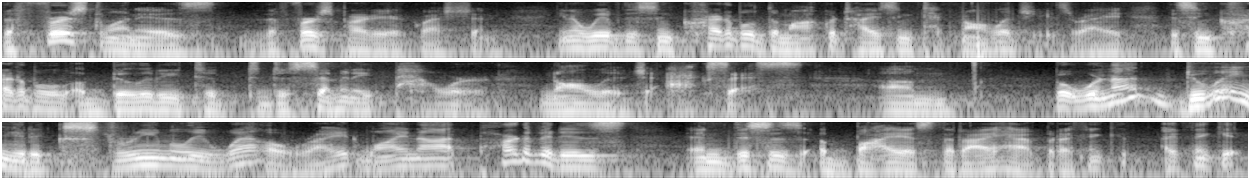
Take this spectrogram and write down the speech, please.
The first one is the first part of your question. You know, we have this incredible democratizing technologies, right? This incredible ability to, to disseminate power, knowledge, access. Um, but we're not doing it extremely well, right? Why not? Part of it is, and this is a bias that I have, but I think, I think it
